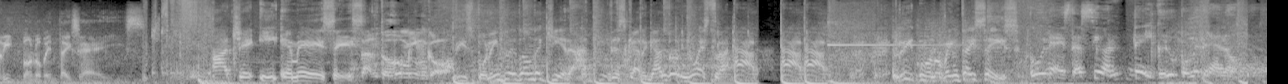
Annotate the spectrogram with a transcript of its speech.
Ritmo 96. HIMS Santo Domingo. Disponible donde quiera. Descargando nuestra app. Ritmo 96. Una estación del Grupo Medrano.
